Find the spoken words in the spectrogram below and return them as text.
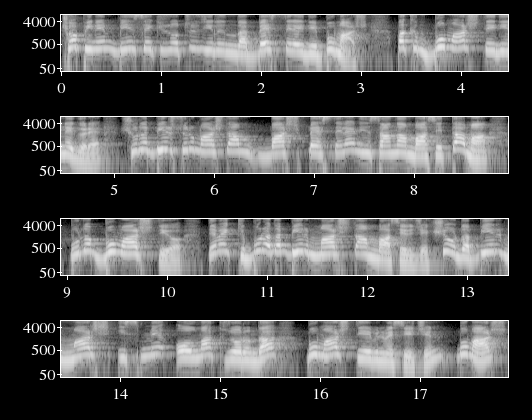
Chopin'in 1830 yılında bestelediği bu marş. Bakın bu marş dediğine göre şurada bir sürü marştan baş bestelenen insandan bahsetti ama burada bu marş diyor. Demek ki burada bir marştan bahsedecek. Şurada bir marş ismi olmak zorunda bu marş diyebilmesi için. Bu marş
